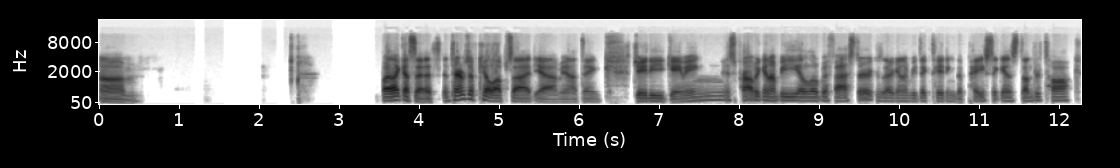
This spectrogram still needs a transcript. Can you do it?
Um, but like I said, in terms of kill upside, yeah. I mean, I think JD Gaming is probably gonna be a little bit faster because they're gonna be dictating the pace against Thunder Talk.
